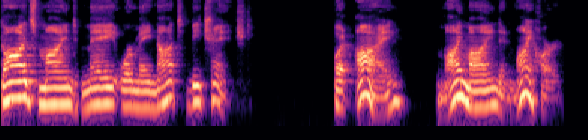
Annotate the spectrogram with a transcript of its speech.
God's mind may or may not be changed. But I, my mind and my heart,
